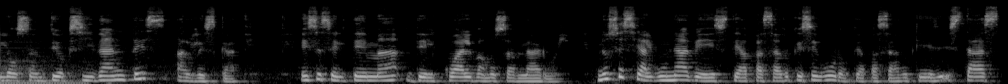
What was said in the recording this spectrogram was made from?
los antioxidantes al rescate. Ese es el tema del cual vamos a hablar hoy. No sé si alguna vez te ha pasado, que seguro te ha pasado, que estás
